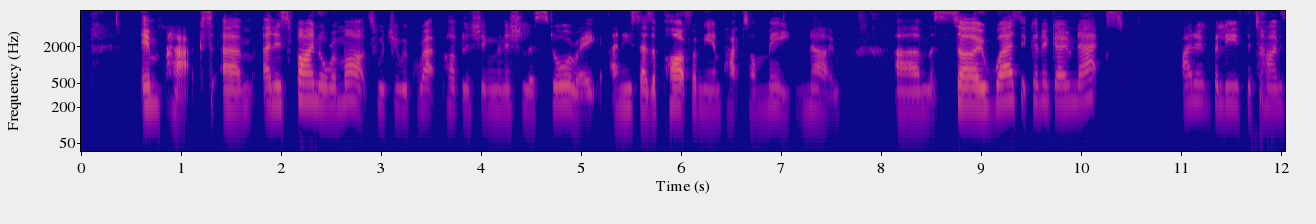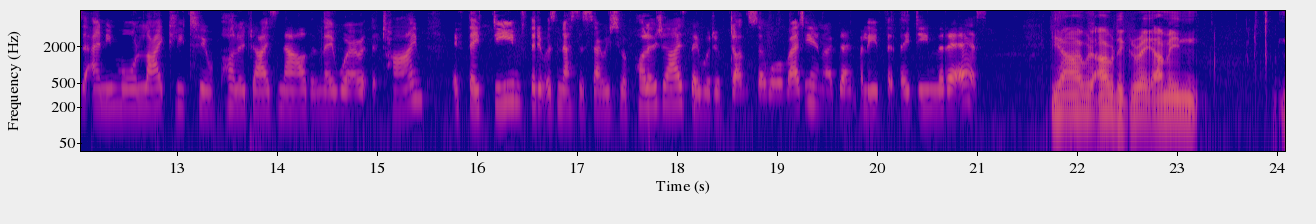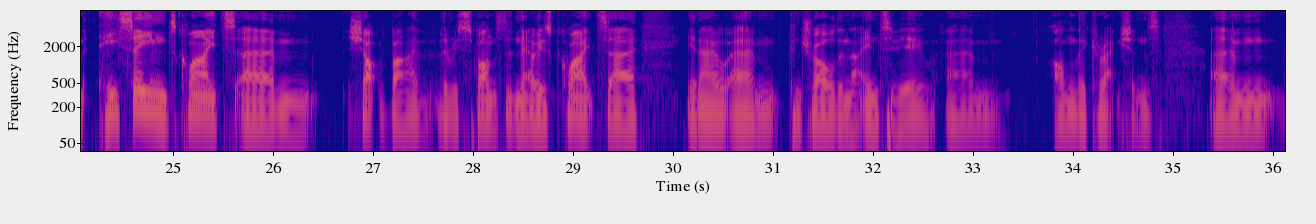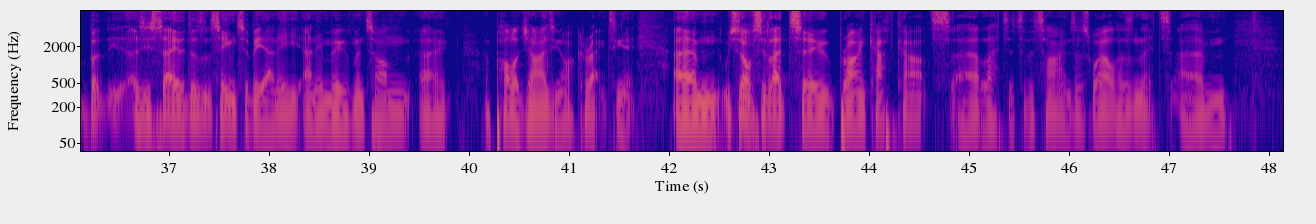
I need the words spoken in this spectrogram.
impact. Um, and his final remarks, would you regret publishing the Nicholas story? And he says, apart from the impact on me, no. Um, so where's it going to go next? I don't believe the Times are any more likely to apologise now than they were at the time. If they deemed that it was necessary to apologise, they would have done so already, and I don't believe that they deem that it is. Yeah, I would. I would agree. I mean, he seemed quite um, shocked by the response, didn't he? He was quite, uh, you know, um, controlled in that interview um, on the corrections. Um, but as you say, there doesn't seem to be any any movement on uh, apologising or correcting it, um, which has obviously led to Brian Cathcart's uh, letter to the Times as well, hasn't it?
